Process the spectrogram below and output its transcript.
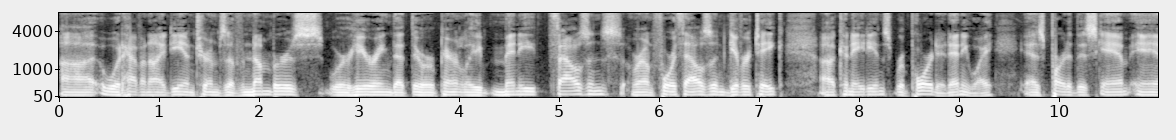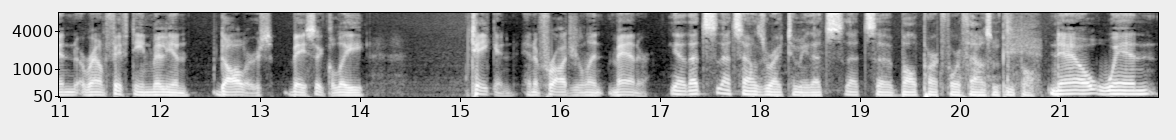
uh, would have an idea in terms of numbers. We're hearing that there were apparently many thousands, around four thousand, give or take, uh, Canadians reported anyway as part of this scam, and around fifteen million dollars basically taken in a fraudulent manner. Yeah, that's that sounds right to me. That's that's a ballpark four thousand people. Now, when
